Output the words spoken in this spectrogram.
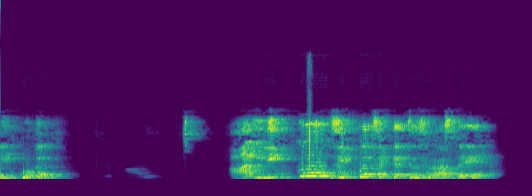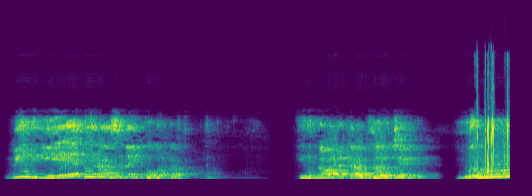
లింక్ ఉండాలి. ఆ లింక్ సింపుల్ సెంటెన్సెస్ రాస్తే మీరు ఏది రాసినా ఇంకొకరికి అర్థం ఇది కావాలంటే అబ్జర్వ్ చేయండి. ఎవరు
